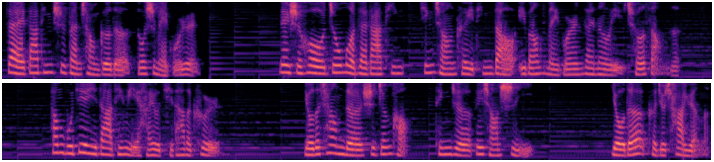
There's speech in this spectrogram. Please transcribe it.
在大厅吃饭唱歌的多是美国人。那时候周末在大厅，经常可以听到一帮子美国人在那里扯嗓子。他们不介意大厅里还有其他的客人，有的唱的是真好，听着非常适宜；有的可就差远了。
